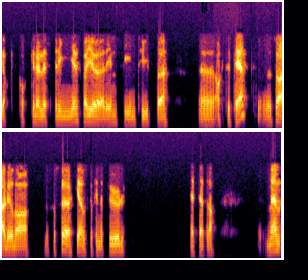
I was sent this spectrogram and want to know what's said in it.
jaktkokker eller springer skal gjøre i en fin type uh, aktivitet, så er det jo da du skal søke, du skal finne fugl etc. Men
